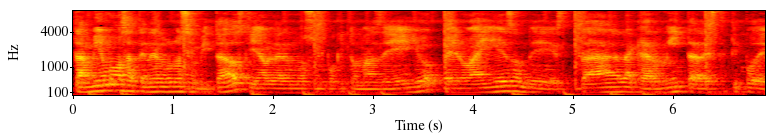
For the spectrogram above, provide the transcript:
También vamos a tener algunos invitados que ya hablaremos un poquito más de ello, pero ahí es donde está la carnita de este tipo de,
